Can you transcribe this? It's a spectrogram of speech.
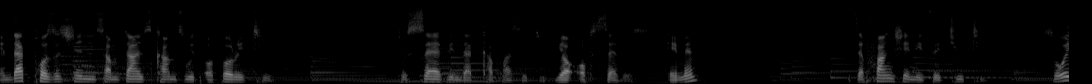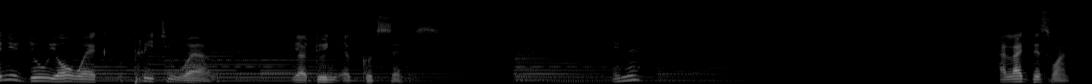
And that position sometimes comes with authority to serve in that capacity. You're of service. Amen? It's a function, it's a duty. So when you do your work pretty well, you are doing a good service. Amen? I like this one.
